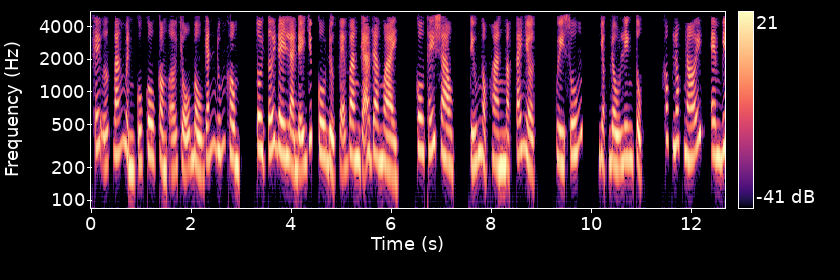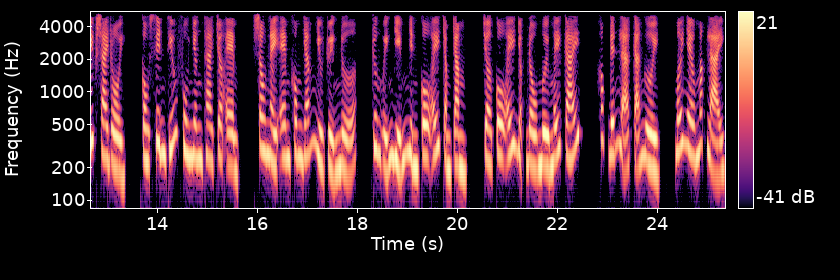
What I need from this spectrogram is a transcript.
khế ước bán mình của cô còn ở chỗ bầu gánh đúng không, tôi tới đây là để giúp cô được vẻ vang gã ra ngoài, cô thấy sao, Tiểu Ngọc Hoàng mặt tái nhợt, quỳ xuống, dập đầu liên tục, khóc lóc nói, em biết sai rồi, cầu xin thiếu phu nhân tha cho em, sau này em không dám nhiều chuyện nữa, Trương Uyển Diễm nhìn cô ấy chầm chầm, chờ cô ấy dập đầu mười mấy cái, khóc đến lã cả người, mới nheo mắt lại,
